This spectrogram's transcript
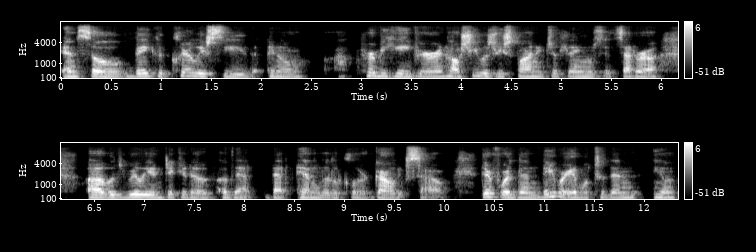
And so they could clearly see, that, you know, her behavior and how she was responding to things, et cetera, uh, was really indicative of that, that analytical or Garlic style. Therefore, then they were able to then, you know,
